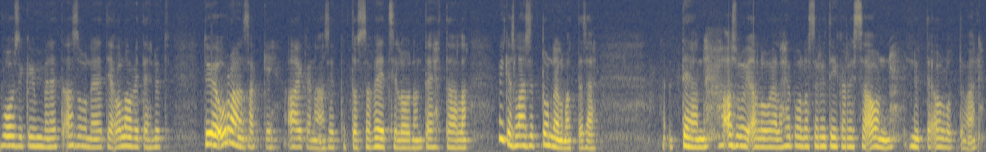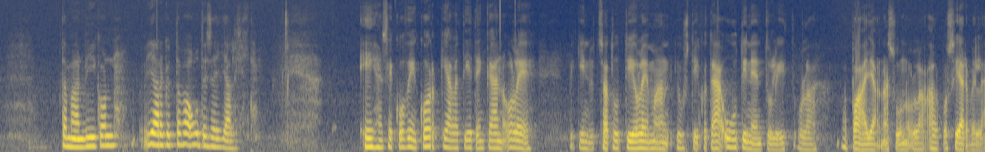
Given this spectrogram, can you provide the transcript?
vuosikymmenet asuneet ja Olavi tehnyt työuransakin aikanaan sitten tuossa Veitsiluodon tehtaalla. Minkälaiset tunnelmat tässä teidän asuinalueella Hepolassa Rytikarissa on nyt ollut tämän, tämän viikon järkyttävä uutisen jäljiltä? Eihän se kovin korkealla tietenkään ole. Mekin nyt satuttiin olemaan, justiin kun tämä uutinen tuli tuolla vapaa-ajan asunnolla Alposjärvellä.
